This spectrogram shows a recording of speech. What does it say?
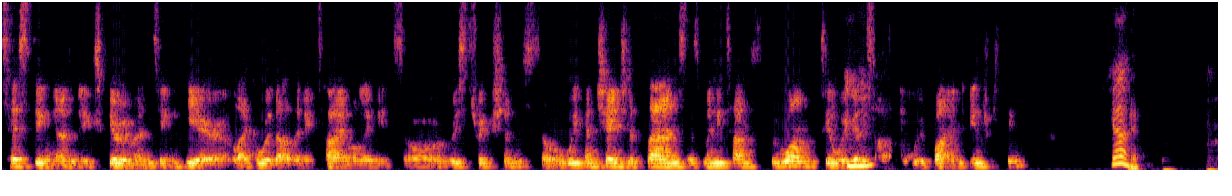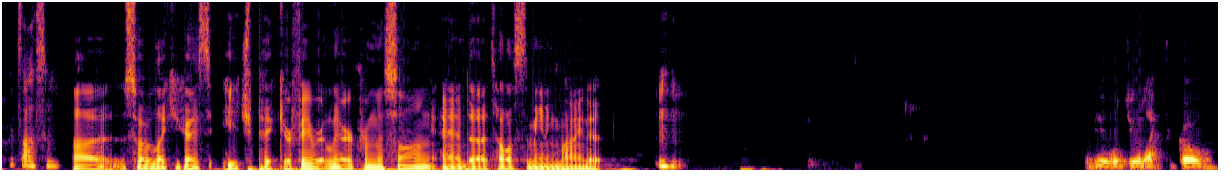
testing and experimenting here, like without any time limits or restrictions. So we can change the plans as many times as we want till we Mhm. get something we find interesting. Yeah. Yeah. That's awesome. Uh, so I would like you guys to each pick your favorite lyric from the song and uh, tell us the meaning behind it. hmm Would you, would you like to go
